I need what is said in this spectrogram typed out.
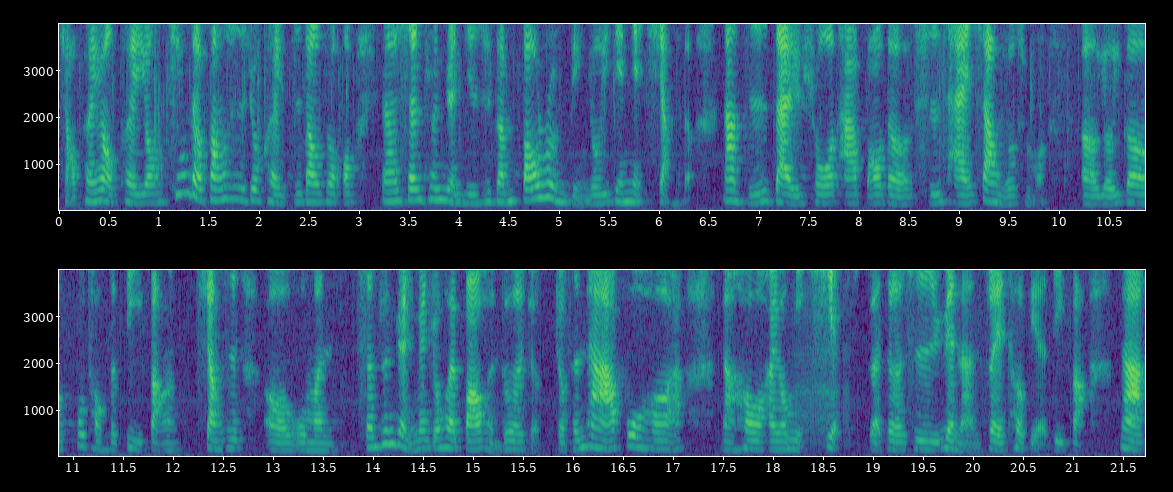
小朋友可以用听的方式就可以知道说，哦，原来生春卷其实是跟包润饼有一点点像的。那只是在于说，它包的食材上有什么，呃，有一个不同的地方，像是呃，我们生春卷里面就会包很多的九九层塔啊、薄荷啊，然后还有米线。对，这个是越南最特别的地方。那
